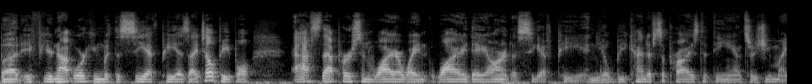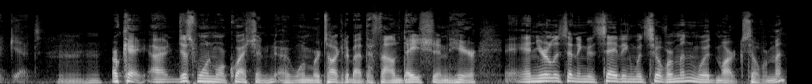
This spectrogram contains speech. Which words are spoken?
but if you're not working with the cfp as i tell people ask that person why or why, why they aren't a cfp and you'll be kind of surprised at the answers you might get. Mm-hmm. okay uh, just one more question uh, when we're talking about the foundation here and you're listening to saving with silverman with mark silverman.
